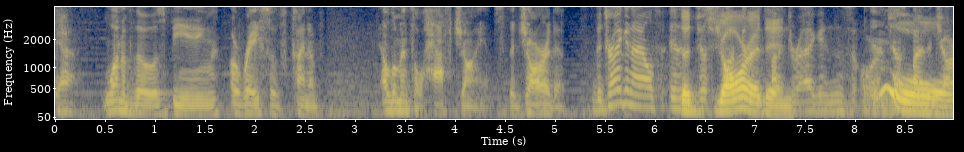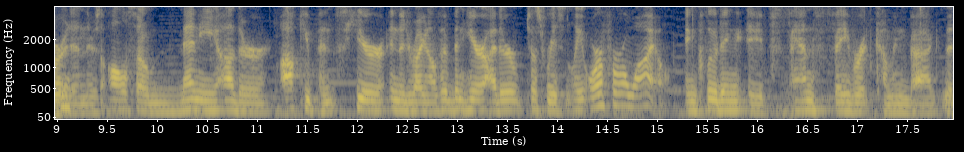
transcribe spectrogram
yeah. One of those being a race of kind of elemental half giants, the Djaradin. The Dragon Isles isn't The just populated by dragons or just by the Ooh. Djaradin. There's also many other occupants here in the Dragon Isles that have been here either just recently or for a while, including a fan favorite coming back, the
